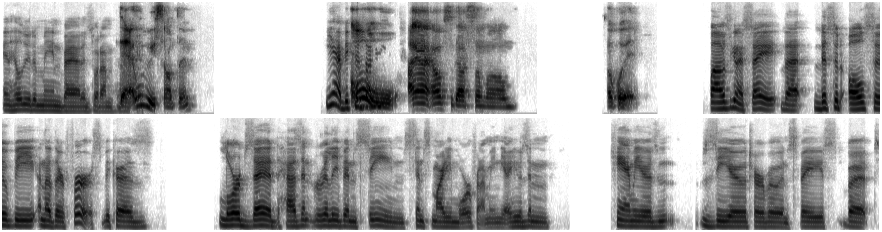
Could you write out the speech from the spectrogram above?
And he'll be the main bad, is what I'm. Thinking. That would be something. Yeah, because I mean, Oh, I I also got some. Um. Oh, go ahead. Well, I was gonna say that this would also be another first because Lord Zed hasn't really been seen since Mighty Morphin. I mean, yeah, he was in cameos in Zeo, Turbo, and Space, but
